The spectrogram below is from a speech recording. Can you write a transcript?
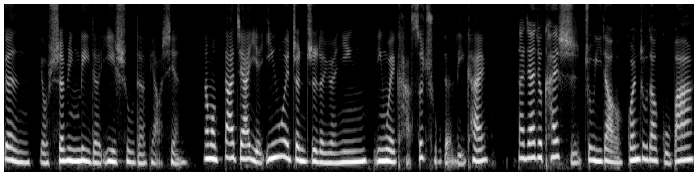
更有生命力的艺术的表现。那么，大家也因为政治的原因，因为卡斯楚的离开，大家就开始注意到、关注到古巴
